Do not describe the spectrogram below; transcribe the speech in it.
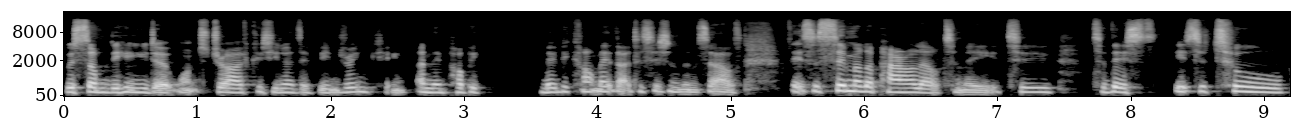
with somebody who you don't want to drive because you know they've been drinking and they probably maybe can't make that decision themselves. It's a similar parallel to me to to this. It's a tool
